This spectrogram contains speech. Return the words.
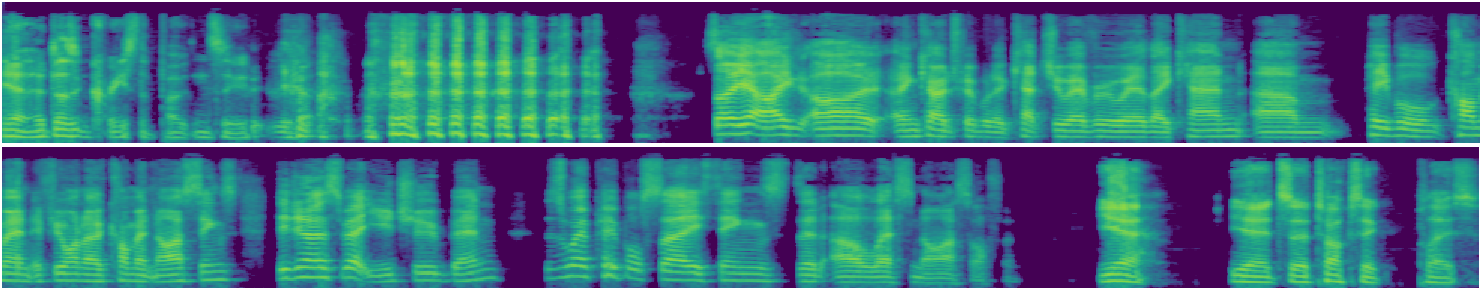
Yeah, that does increase the potency. Yeah. So yeah, I, I encourage people to catch you everywhere they can. Um, people comment if you want to comment nice things. Did you know this about YouTube, Ben? This is where people say things that are less nice often. yeah, yeah, it's a toxic place.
